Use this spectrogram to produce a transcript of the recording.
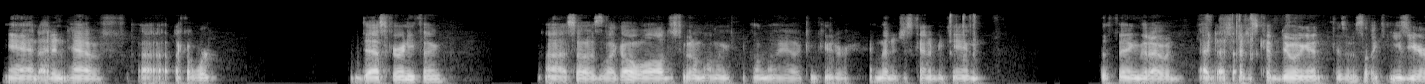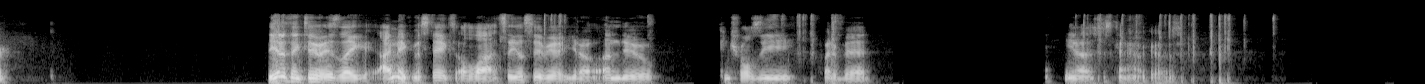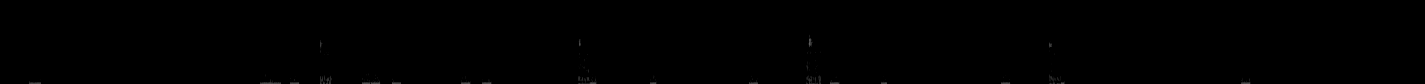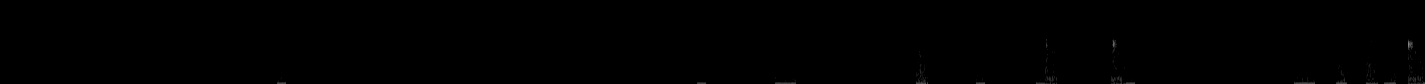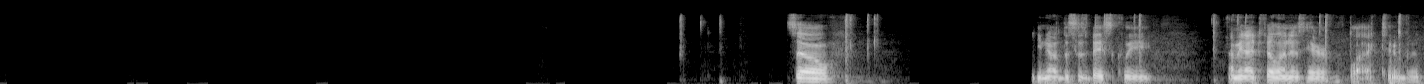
and I didn't have uh, like a work desk or anything. Uh, so I was like, oh well, I'll just do it on my on my uh, computer, and then it just kind of became the thing that I would. I just, I just kept doing it because it was like easier. The other thing too is like I make mistakes a lot, so you'll see me you know undo Control Z quite a bit. You know, that's just kind of how it goes. So, you know, this is basically, I mean, I'd fill in his hair with black too, but,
